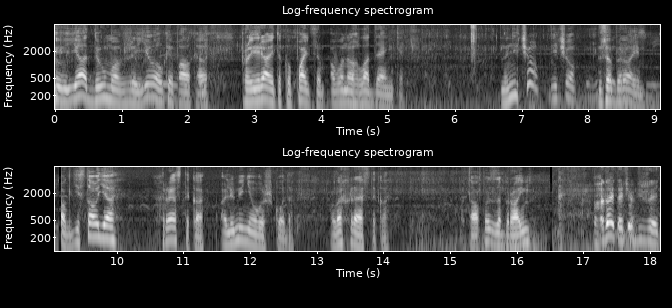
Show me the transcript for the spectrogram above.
Я думав вже, йолки-палки. але Провіряю тако пальцем, а воно гладеньке. Ну нічого, нічого, забираємо. Так, дістав я хрестика, алюмінієвого шкода, але хрестика. Ось забираємо. Вгадайте, що біжить.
